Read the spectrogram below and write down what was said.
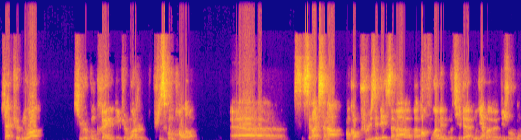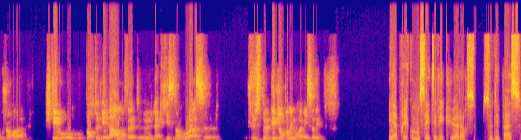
cas que moi, qui me comprennent et que moi je puisse comprendre, euh, c'est vrai que ça m'a encore plus aidé. Ça m'a bah, parfois même motivé à venir euh, des jours où genre euh, j'étais aux, portes des larmes en fait, euh, la crise d'angoisse, juste dès que j'entendais mon réveil sonner. Et après, comment ça a été vécu alors ce, dépasse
